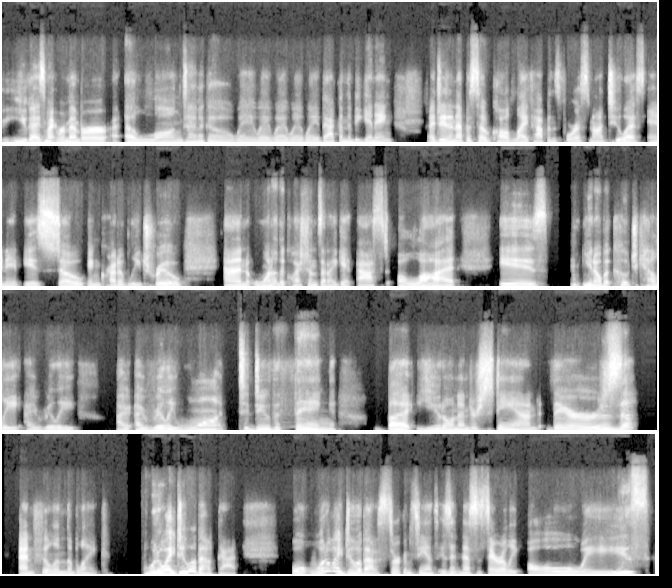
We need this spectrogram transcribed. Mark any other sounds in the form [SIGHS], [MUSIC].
You guys might remember a long time ago, way, way, way, way, way back in the beginning, I did an episode called Life Happens for Us, Not to Us. And it is so incredibly true. And one of the questions that I get asked a lot is, you know, but Coach Kelly, I really, I, I really want to do the thing, but you don't understand. There's, and fill in the blank. What do I do about that? Well, what do I do about a circumstance isn't necessarily always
